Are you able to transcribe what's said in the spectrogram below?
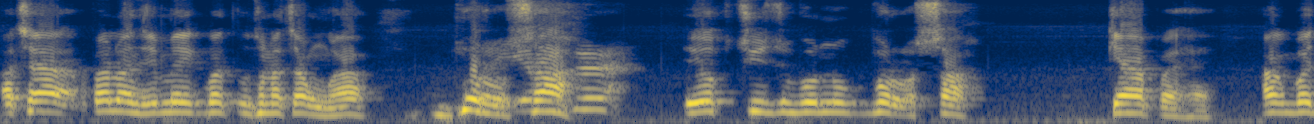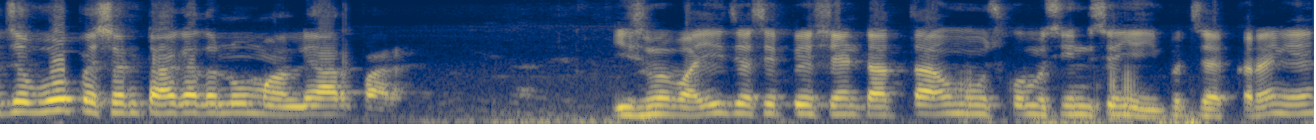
अच्छा पहलवान जी मैं एक बात पूछना चाहूँगा। भरोसा एक चीज़ बोलू भरोसा क्या पे है? अब जब वो पेशेंट आ गया तो नू मान ले आर पार है। इसमें भाई जैसे पेशेंट आता है हम उसको मशीन से यहीं पर चेक करेंगे।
